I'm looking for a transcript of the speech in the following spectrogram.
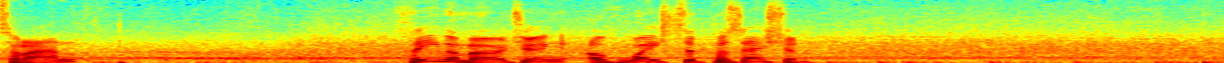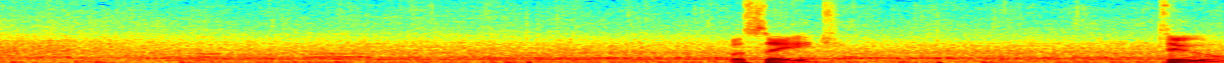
Turan. Theme emerging of wasted possession. Basage. Two.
